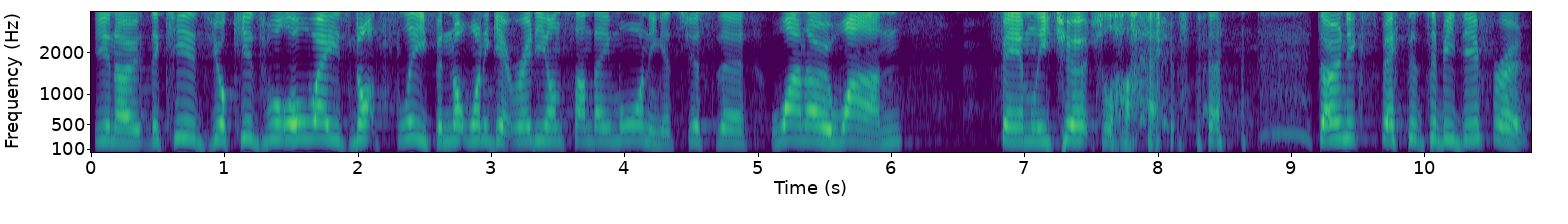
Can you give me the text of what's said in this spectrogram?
you know, the kids, your kids will always not sleep and not want to get ready on Sunday morning. It's just the 101 family church life. Don't expect it to be different.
